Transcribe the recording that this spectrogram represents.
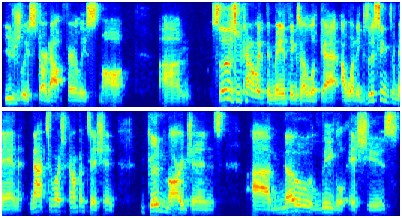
usually start out fairly small. Um, so those are kind of like the main things I look at. I want existing demand, not too much competition, good margins, um, no legal issues,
